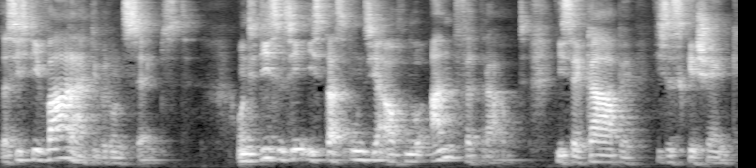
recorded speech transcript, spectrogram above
Das ist die Wahrheit über uns selbst. Und in diesem Sinn ist das uns ja auch nur anvertraut, diese Gabe, dieses Geschenk,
